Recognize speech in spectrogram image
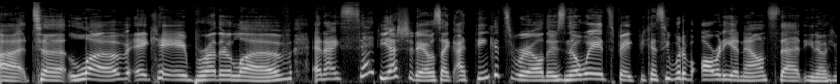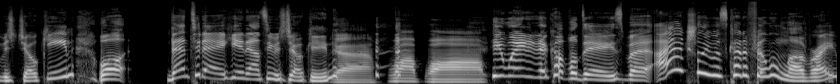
uh, to Love, aka Brother Love. And I said yesterday, I was like, I think it's real. There's no way it's fake because he would have already announced that, you know, he was joking. Well, then today he announced he was joking. Yeah. womp womp. He waited a couple days, but I actually was kind of feeling love, right?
